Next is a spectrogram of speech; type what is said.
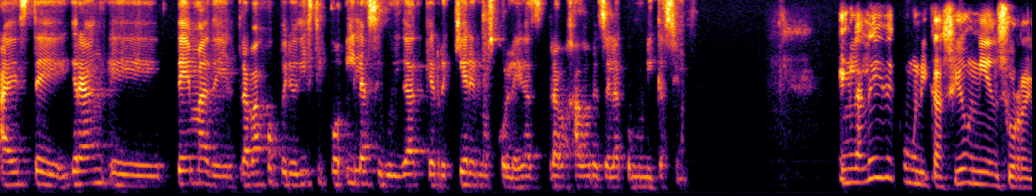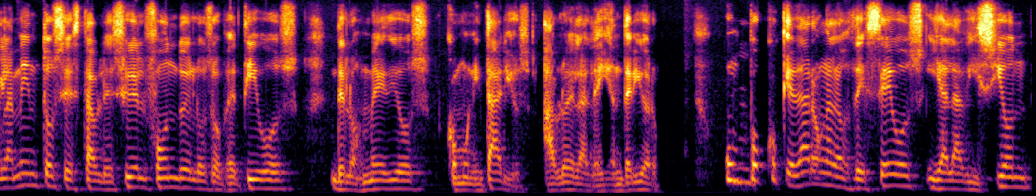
a este gran eh, tema del trabajo periodístico y la seguridad que requieren los colegas trabajadores de la comunicación. En la ley de comunicación ni en su reglamento se estableció el fondo de los objetivos de los medios comunitarios. Hablo de la ley anterior. Un poco quedaron a los deseos y a la visión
